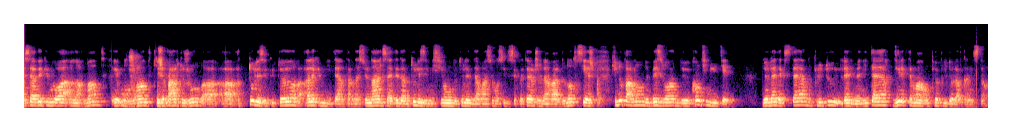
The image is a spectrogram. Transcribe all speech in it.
C'est avec une voix alarmante et urgente que je parle toujours à, tous les écouteurs, à la communauté internationale. Ça a été dans toutes les émissions, de toutes les interventions aussi du secrétaire général de notre siège, qui nous parlons de besoin de continuité de l'aide externe, plutôt l'aide humanitaire, directement au peuple de l'Afghanistan.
